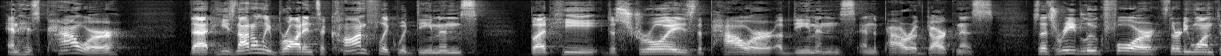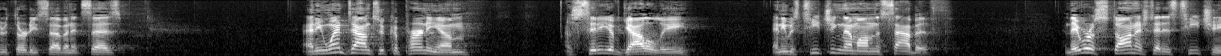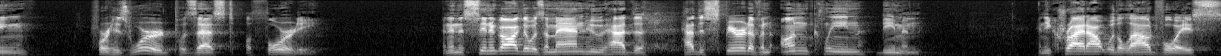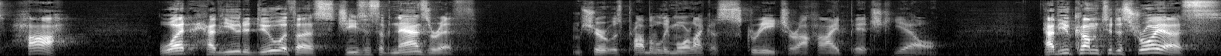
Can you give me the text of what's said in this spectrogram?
and his power, that he's not only brought into conflict with demons, but he destroys the power of demons and the power of darkness. So let's read Luke 4 31 through 37. It says, And he went down to Capernaum, a city of Galilee, and he was teaching them on the Sabbath. And they were astonished at his teaching, for his word possessed authority. And in the synagogue there was a man who had the, had the spirit of an unclean demon. And he cried out with a loud voice, Ha! What have you to do with us, Jesus of Nazareth? I'm sure it was probably more like a screech or a high pitched yell. Have you come to destroy us?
